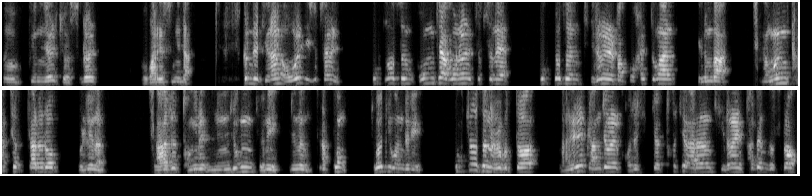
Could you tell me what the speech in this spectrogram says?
서균열 교수를 고발했습니다. 그런데 지난 5월 23일 국조선 공작원을 접선해 국조선 지령을 받고 활동한 이른바 창원 가첩단으로 불리는 자주 통일 민중전이 이는 자통 조직원들이 국조선으로부터 만일 감정을 고조시켜 투쟁하라는 지령을 받은 것으로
